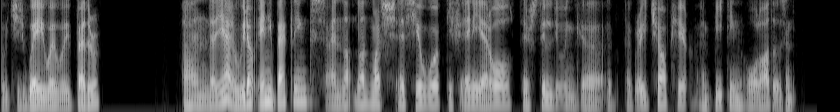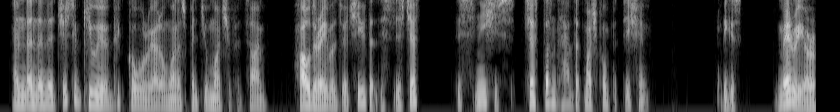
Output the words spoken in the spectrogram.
which is way, way, way better. And uh, yeah, without any backlinks and not, not much SEO work, if any at all, they're still doing uh, a, great job here and beating all others. And and then, then just to give you a quick overview, I don't want to spend too much of your time. How they're able to achieve that? that is it's just this niche is, just doesn't have that much competition because Merrier,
